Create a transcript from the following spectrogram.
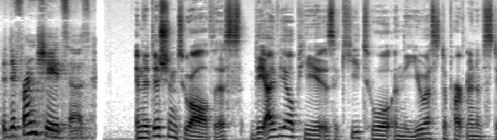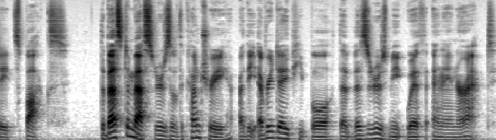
that differentiates us in addition to all of this, the IVLP is a key tool in the U.S. Department of State's box. The best ambassadors of the country are the everyday people that visitors meet with and interact.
